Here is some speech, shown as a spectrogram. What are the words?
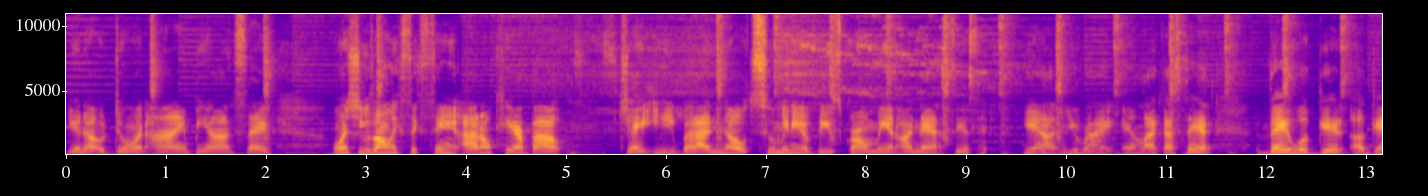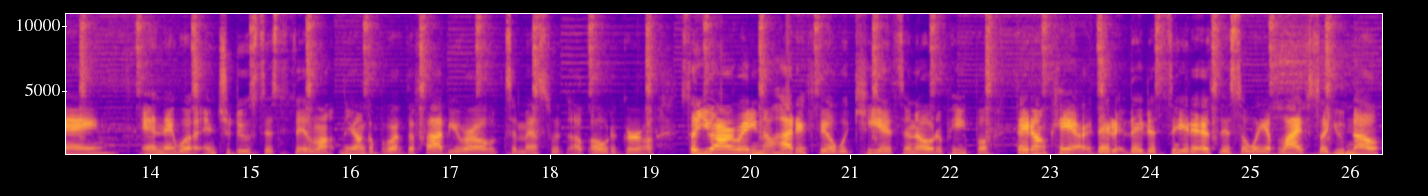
you know, doing I ain't Beyonce when she was only 16. I don't care about JE, but I know too many of these grown men are nasty. Yeah, you're right. And like I said, they will get a game and they will introduce this to the younger brother, five year old, to mess with an older girl. So you already know how they feel with kids and older people. They don't care. They, they just see it as this a way of life. So you know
